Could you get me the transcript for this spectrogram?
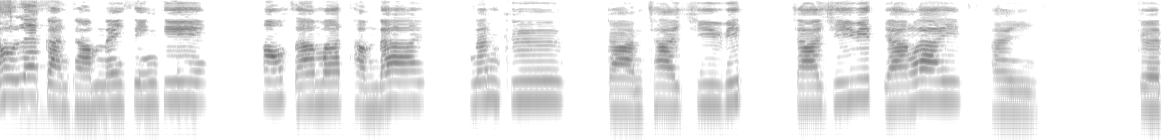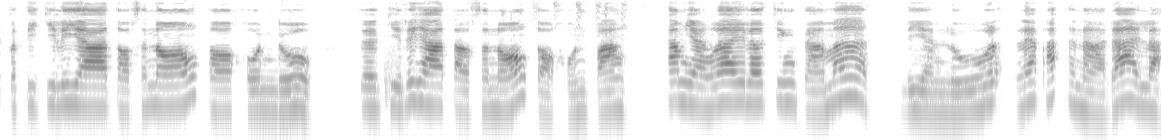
เอาและการทำในสิ่งที่เราสามารถทำได้ นั่นคือการใช้ชีวิต ใช้ชีวิตอย่างไร ให้ เกิดปฏิกิริยาตอบสนองต่อคนดูเกิดกิริยาตอบสนองต่อคนฟังทำอย่างไรเราจึงสามารถเรียนรู้และพัฒนาได้ล่ะ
